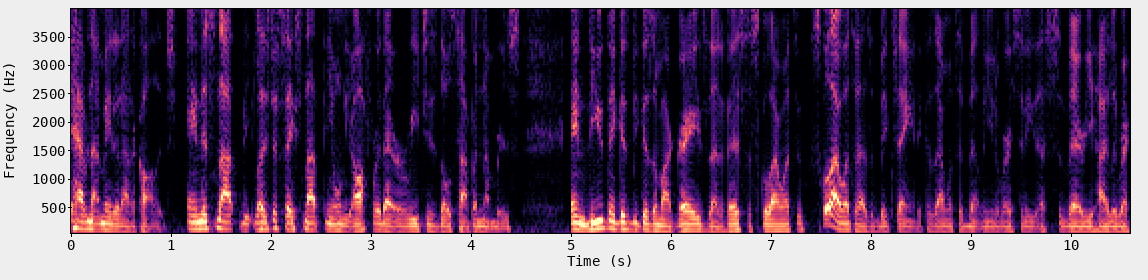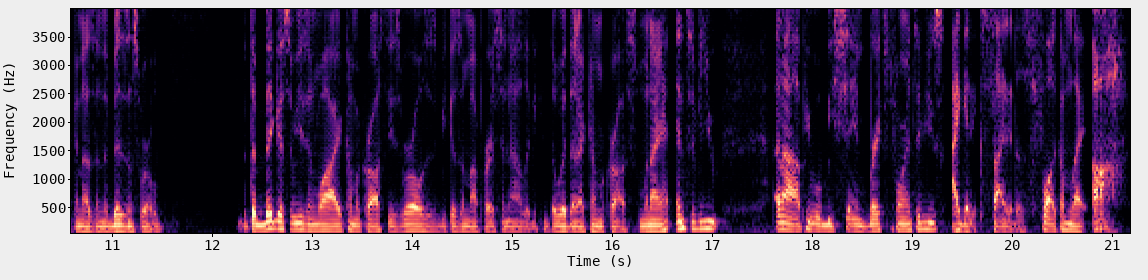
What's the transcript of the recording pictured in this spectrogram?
I have not made it out of college, and it's not. The, let's just say it's not the only offer that reaches those type of numbers. And do you think it's because of my grades that it is the school I went to? School I went to has a big saying because I went to Bentley University. That's very highly recognized in the business world. But the biggest reason why I come across these roles is because of my personality, the way that I come across. When I interview, and uh, people be shitting bricks before interviews, I get excited as fuck. I'm like, ah,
